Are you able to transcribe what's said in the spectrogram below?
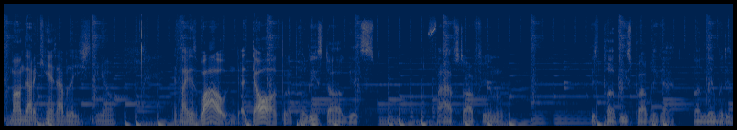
His mom died of cancer, I believe. You know, it's like it's wild. A dog. But a police dog gets five star funeral. His puppies probably got unlimited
